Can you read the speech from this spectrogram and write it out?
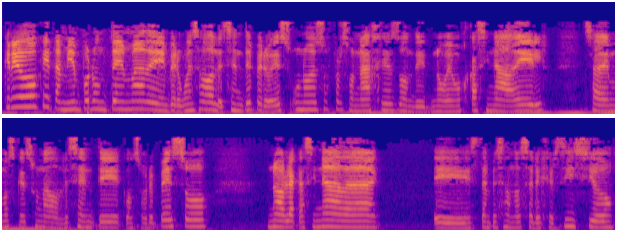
Creo que también por un tema de vergüenza adolescente, pero es uno de esos personajes donde no vemos casi nada de él. Sabemos que es un adolescente con sobrepeso, no habla casi nada, eh, está empezando a hacer ejercicio.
